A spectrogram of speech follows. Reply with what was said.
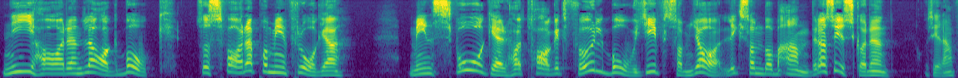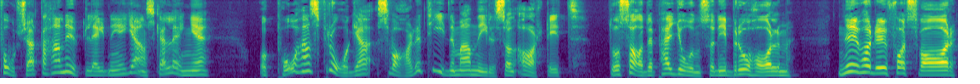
Ni har en lagbok, så svara på min fråga. Min svåger har tagit full bogift som jag, liksom de andra syskonen. Och sedan fortsatte han utläggningen ganska länge och på hans fråga svarade Tideman Nilsson artigt. Då sade Per Jonsson i Broholm Nu har du fått svar,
